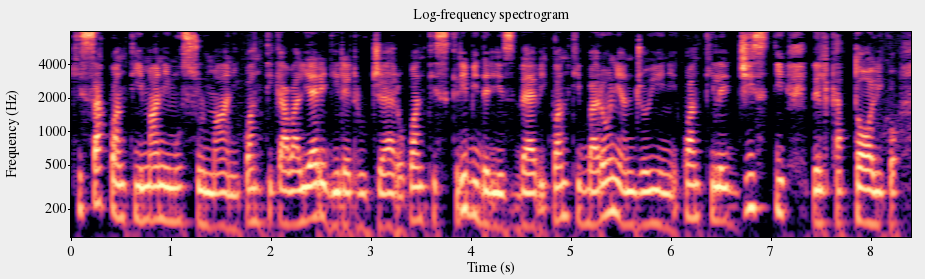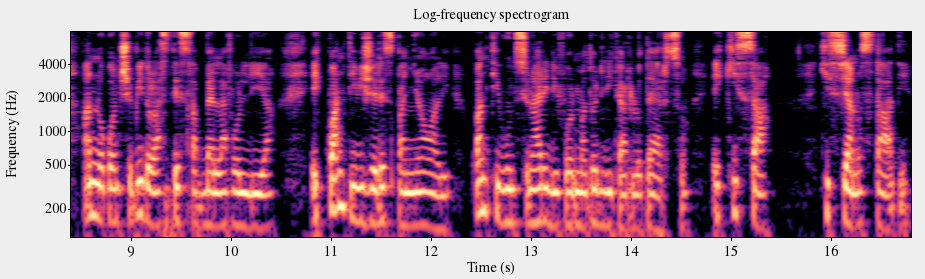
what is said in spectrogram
Chissà quanti imani musulmani, quanti cavalieri di Re Ruggero, quanti scribi degli svevi, quanti baroni angioini, quanti leggisti del cattolico hanno concepito la stessa bella follia, e quanti viceré spagnoli, quanti funzionari riformatori di Carlo III, e chissà chi siano stati.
